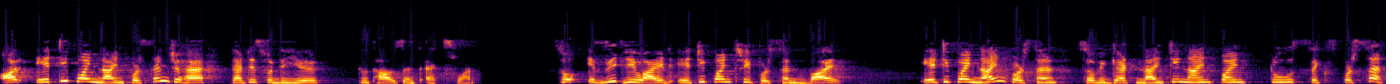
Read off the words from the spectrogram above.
اور 80.9 پرسینٹ جو ہے that is for the year 2000 X one so if we divide 80.3 percent by 80.9 percent so we get 99.26 percent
